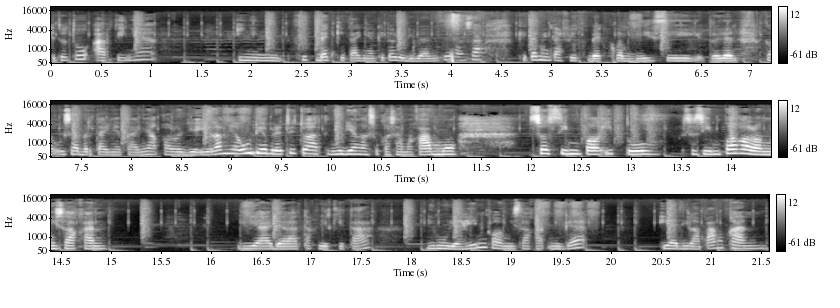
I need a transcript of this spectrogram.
itu tuh artinya ingin feedback kitanya. Kita udah dibantu masa kita minta feedback lebih sih gitu. Dan nggak usah bertanya-tanya kalau dia hilang ya udah berarti itu artinya dia nggak suka sama kamu. So simple itu sesimpel kalau misalkan dia adalah takdir kita dimudahin kalau misalkan enggak ya dilapangkan.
